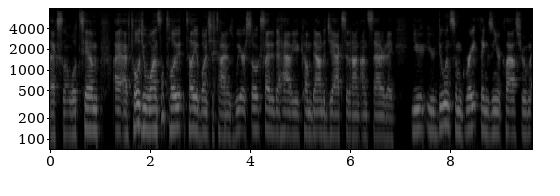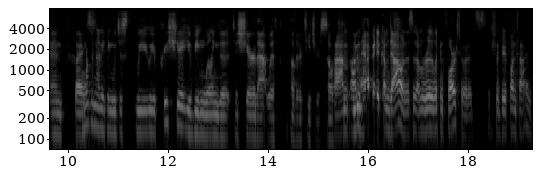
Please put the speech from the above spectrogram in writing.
Excellent. Well, Tim, I, have told you once, I'll tell you, tell you a bunch of times. We are so excited to have you come down to Jackson on, on Saturday. You, you're doing some great things in your classroom, and Thanks. more than anything, we just we, we appreciate you being willing to, to share that with, with other teachers. So I'm, I'm happy to come down. This is I'm really looking forward to it. It's it should be a fun time.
